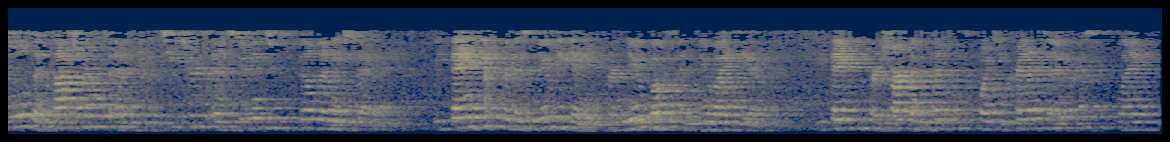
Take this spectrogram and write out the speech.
schools and classrooms and for the teachers and students who fill them each day. We thank you for this new beginning, for new books and new ideas. We thank you for sharpened pencils, pointy crayons, and crisp blank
